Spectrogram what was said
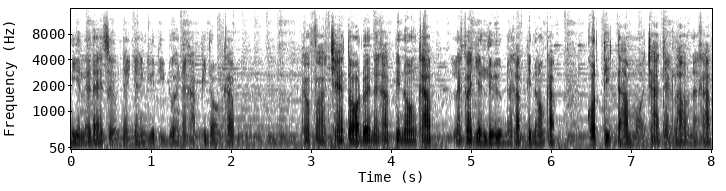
มีรายได้เสริมอย่างยั่งยืนอีกด้วยนะครับ พี่น้องครับ ก็ฝากแชร์ต่อด้วยนะครับ พี่น้องครับ แล้วก็อย่าลืมนะครับ พี่น้องครับกดติดตามหมอชาติจากเล่านะครับ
